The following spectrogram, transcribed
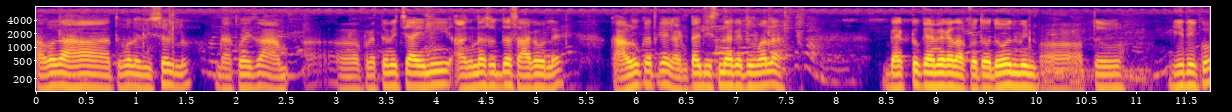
हा बघा हा तुम्हाला विसरलो. दाखवायचं आम अं, प्रथमेशच्या आईनी अंगणासुद्धा सारवलं आहे काळोखात काय घंटा दिसणार आहे तुम्हाला? बॅक टू कॅमेरा दाखवतो. दोन मिनिट. तो हे देखो.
